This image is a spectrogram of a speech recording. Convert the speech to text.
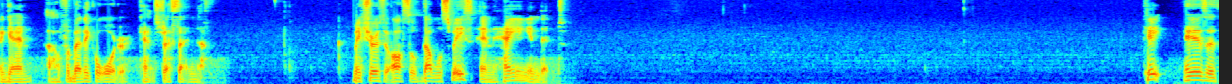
Again, alphabetical order. Can't stress that enough. Make sure to also double space and hanging indent. Here's a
